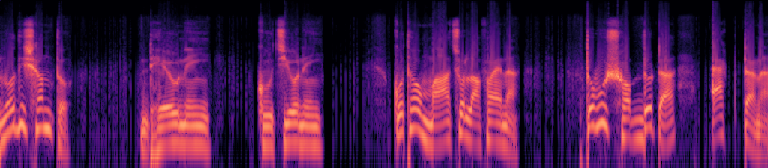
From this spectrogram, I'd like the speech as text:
নদী শান্ত, ঢেউ নেই কুচিও নেই। কোথাও মাছও লাফায় না। তবু শব্দটা একটা না,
